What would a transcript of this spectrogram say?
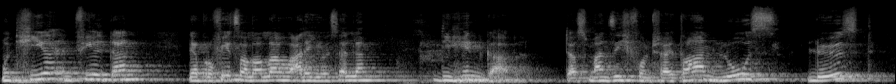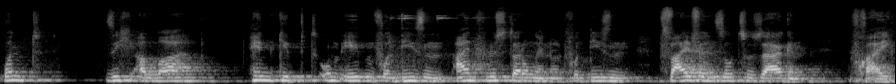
Und hier empfiehlt dann der Prophet sallallahu alaihi wasallam die Hingabe, dass man sich vom Shaitan loslöst und sich Allah hingibt, um eben von diesen Einflüsterungen und von diesen Zweifeln sozusagen frei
